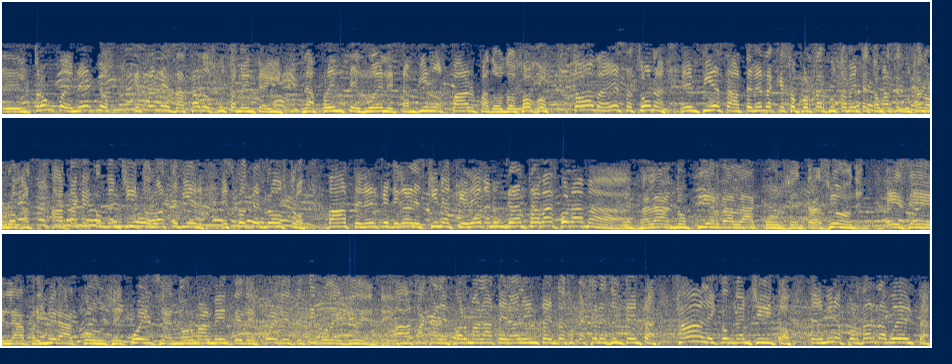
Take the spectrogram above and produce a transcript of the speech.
el tronco de nervios que están enlazados justamente ahí. La frente duele, también los párpados, los ojos, toda esa zona empieza a tenerla que soportar justamente Tomás el Gusano Rojas. Ataca con ganchito, lo hace bien, esconde el rostro. Va a tener que llegar a la esquina que le hagan un gran trabajo, Lama. Ojalá no pierda la concentración. Es eh, la primera consecuencia normalmente después de este tipo de accidentes. Ataca de forma lateral, entra en dos ocasiones, lo intenta, sale con ganchito, termina por dar la vuelta,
